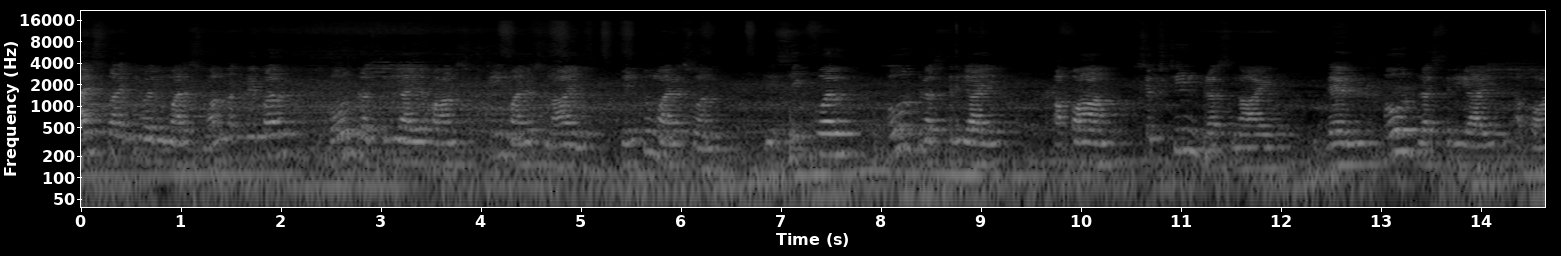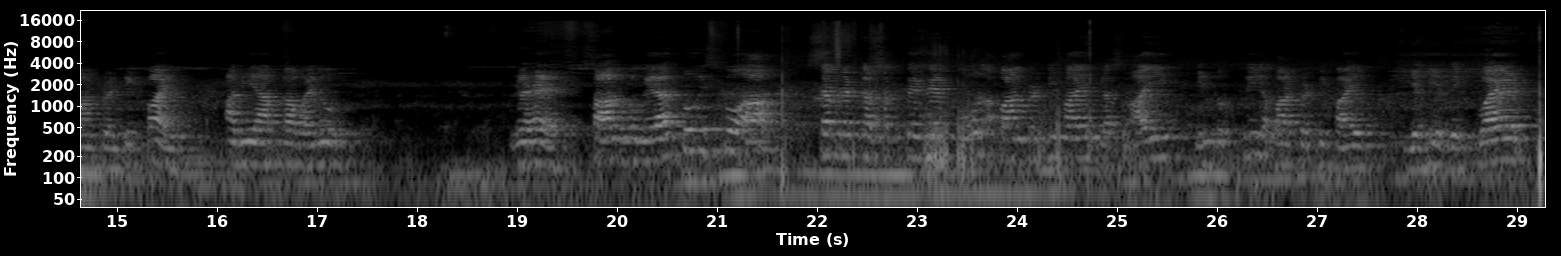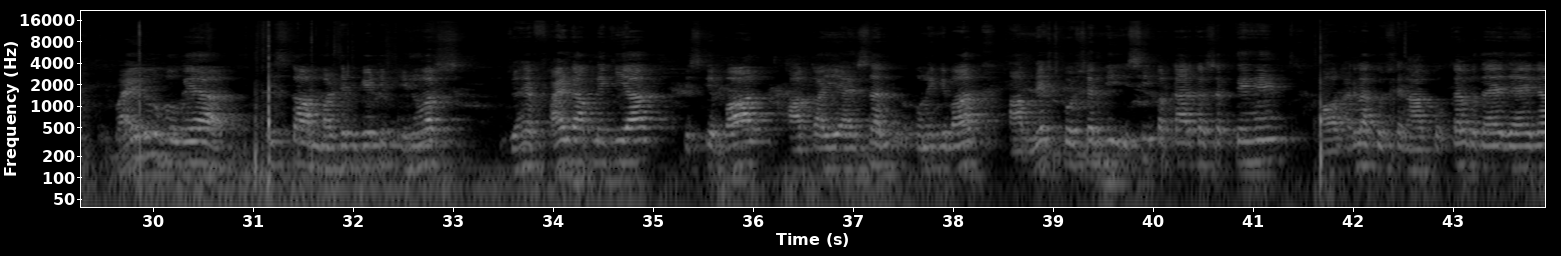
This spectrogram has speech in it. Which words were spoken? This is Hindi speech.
आई स्क्वायर की वैल्यू माइनस वन रखने पर four plus three i upon sixteen minus nine into minus one is equal four plus three i plus nine then four plus three i upon twenty five अब ये आपका वैल्यू जो है सॉल्व हो गया तो इसको आप सेपरेट कर सकते हैं। Four upon twenty five plus i into three upon twenty five यही रिक्वायर्ड वैल्यू हो गया। इसका मल्टीप्लिकेटिव इनवर्स जो है फाइंड आपने किया। इसके बाद आपका ये आंसर होने के बाद आप नेक्स्ट क्वेश्चन भी इसी प्रकार कर सकते हैं और अगला क्वेश्चन आपको कल बताया जाएगा।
